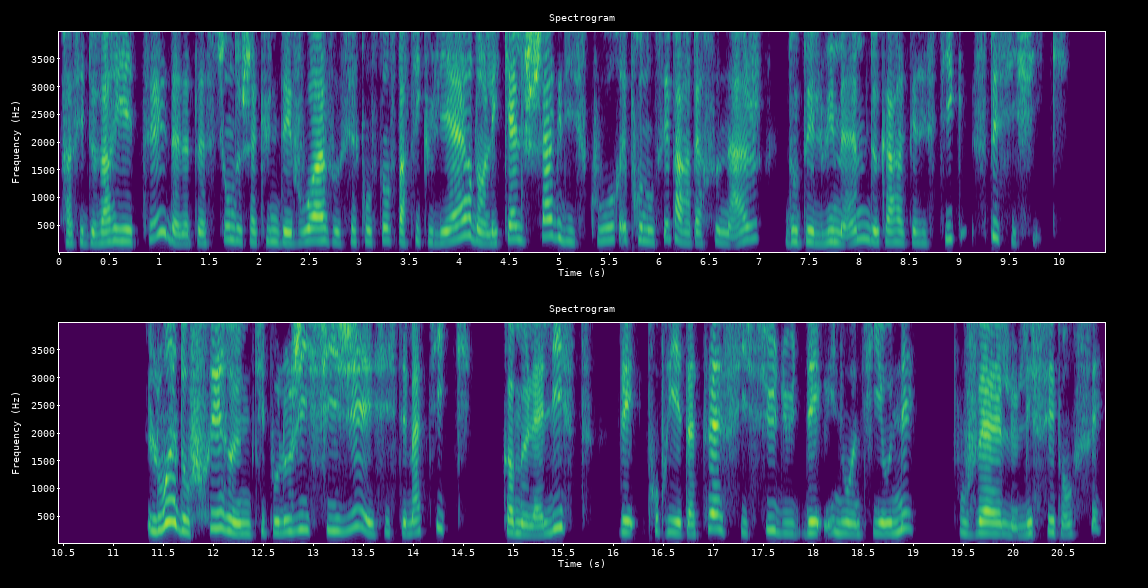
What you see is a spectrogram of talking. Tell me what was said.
Principe de variété, d'adaptation de chacune des voix aux circonstances particulières dans lesquelles chaque discours est prononcé par un personnage, doté lui-même de caractéristiques spécifiques. Loin d'offrir une typologie figée et systématique, comme la liste des propriétates issus du De Inuantione pouvait le laisser penser,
